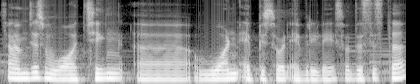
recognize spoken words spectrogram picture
So I'm just watching uh, one episode every day. So this is the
